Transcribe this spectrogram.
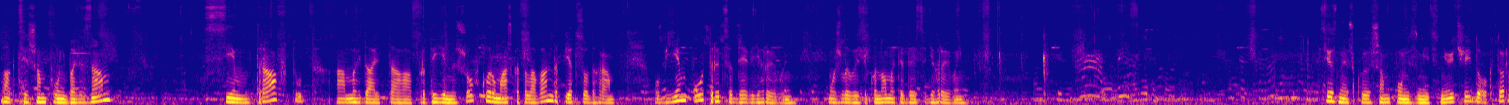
В акції шампунь бальзам. 7 трав тут, а мигдаль та протеїни шовку, ромашка та лаванда 500 грам. Об'єм по 39 гривень. Можливо зекономити 10 гривень. Зі знижкою шампунь зміцнюючий доктор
